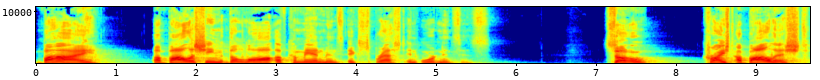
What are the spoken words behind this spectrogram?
by abolishing the law of commandments expressed in ordinances. So, Christ abolished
